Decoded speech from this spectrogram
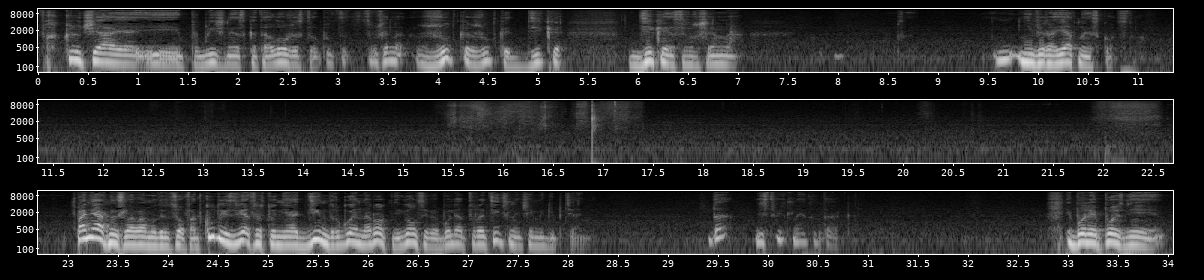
включая и публичное скотоложество, совершенно жутко, жутко, дико, дикое совершенно невероятное скотство. Понятные слова мудрецов. Откуда известно, что ни один другой народ не вел себя более отвратительно, чем египтяне? Да, Действительно, это так. И более поздние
